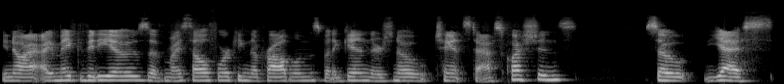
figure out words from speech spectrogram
you know, I, I make videos of myself working the problems, but again, there's no chance to ask questions. So, yes,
